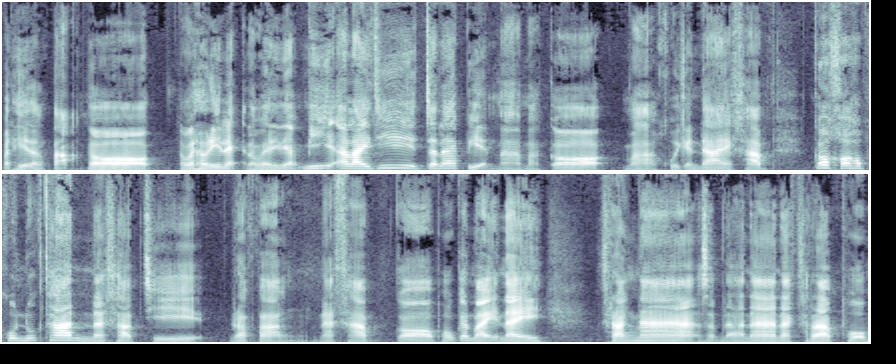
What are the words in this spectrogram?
ประเทศต่างๆ ก็เอาไว้เท่านี้แหละเราไว้เนี้มีอะไรที่จะแลกเปลี่ยนมามาก็มาคุยกันได้ครับ ก็ขอขอบคุณทุกท่านนะครับที่รับฟังนะครับ ก็พบกันใหม่ใน ครั้งหน้าสัปดาห์หน้านะครับ ผม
